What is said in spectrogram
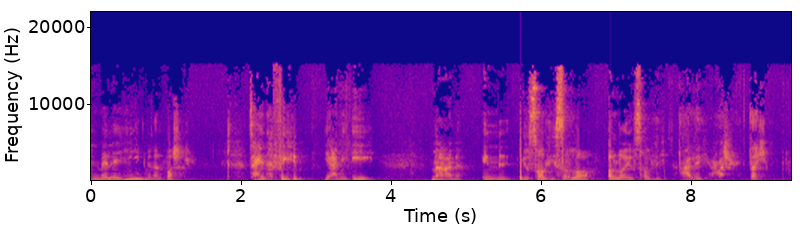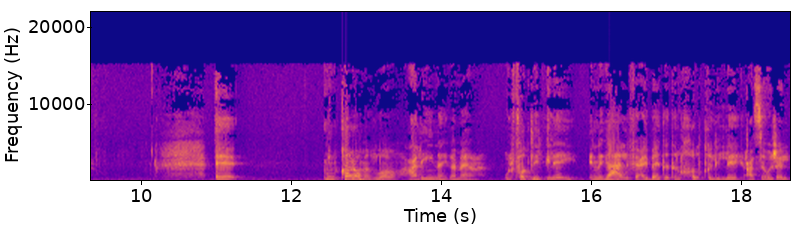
الملايين من البشر. ساعتها فهم يعني إيه معنى إن يصلي صلاة؟ الله يصلي عليه عشر. طيب. آه من كرم الله علينا يا جماعة والفضل الإلهي إن جعل في عبادة الخلق لله عز وجل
